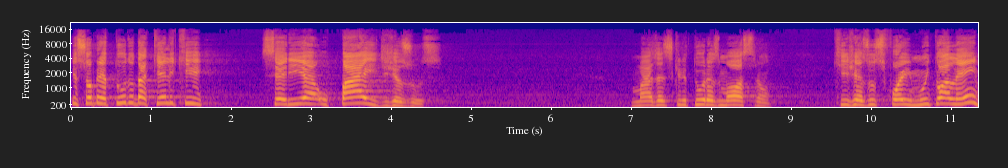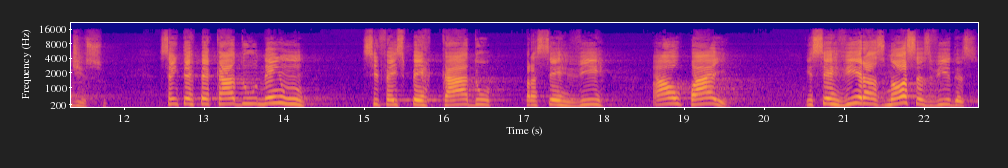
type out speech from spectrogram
e, sobretudo, daquele que seria o pai de Jesus. Mas as Escrituras mostram que Jesus foi muito além disso, sem ter pecado nenhum, se fez pecado para servir ao Pai e servir as nossas vidas,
